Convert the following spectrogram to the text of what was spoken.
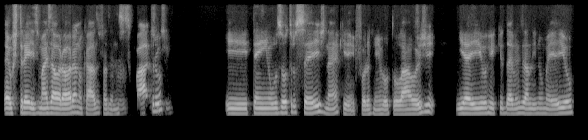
É, os três mais a Aurora, no caso, fazendo Uhum. esses quatro. Sim, sim. E tem os outros seis, né, que foram quem voltou lá hoje. E aí o Rick e o Devins ali no meio,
